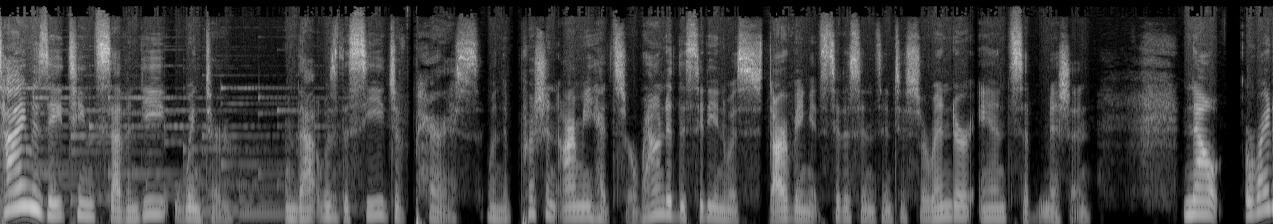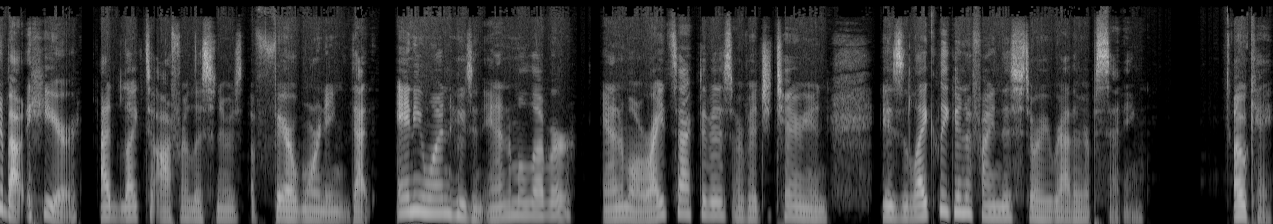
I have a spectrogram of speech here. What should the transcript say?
Time is 1870 winter, and that was the siege of Paris when the Prussian army had surrounded the city and was starving its citizens into surrender and submission. Now, right about here, I'd like to offer listeners a fair warning that anyone who's an animal lover, animal rights activist, or vegetarian is likely going to find this story rather upsetting. Okay,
